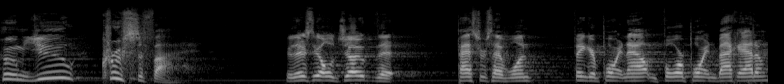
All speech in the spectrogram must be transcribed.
whom you crucified. There's the old joke that pastors have one finger pointing out and four pointing back at them.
